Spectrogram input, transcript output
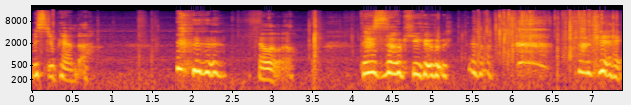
Mr. Panda. LOL. They're so cute. okay.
